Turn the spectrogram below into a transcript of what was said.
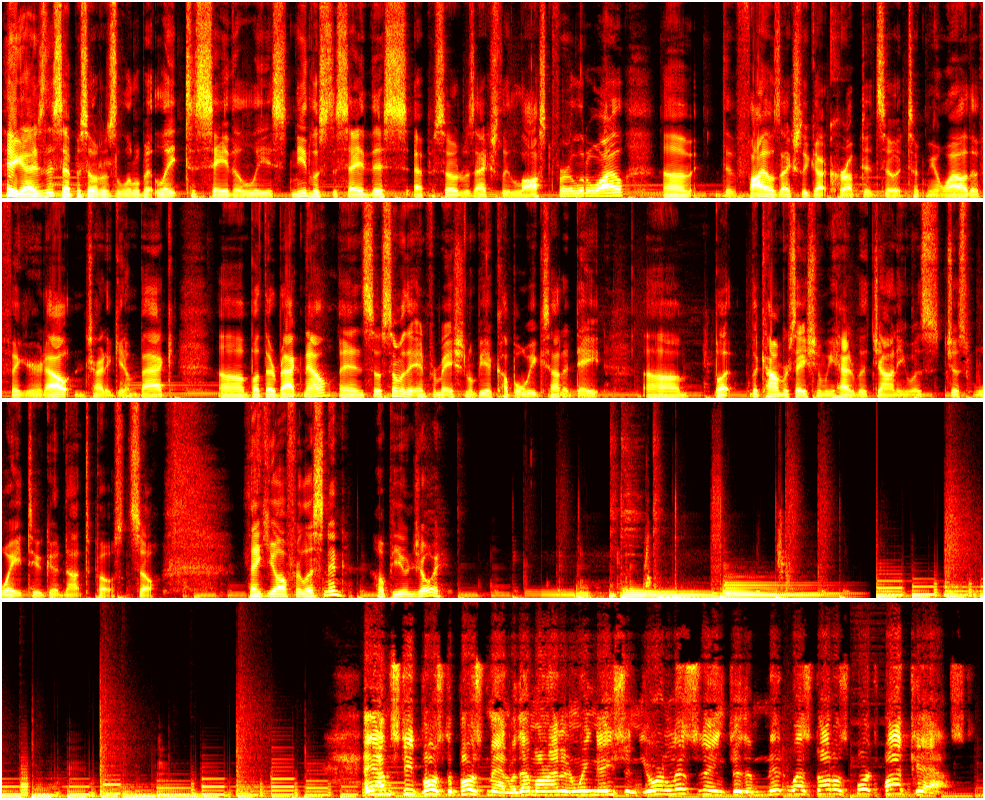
Hey guys, this episode was a little bit late to say the least. Needless to say, this episode was actually lost for a little while. Um, the files actually got corrupted, so it took me a while to figure it out and try to get them back. Uh, but they're back now, and so some of the information will be a couple weeks out of date. Um, but the conversation we had with Johnny was just way too good not to post. So, thank you all for listening. Hope you enjoy. I'm Steve Post, the Postman with MRN and Wing Nation. You're listening to the Midwest Auto Sports Podcast.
